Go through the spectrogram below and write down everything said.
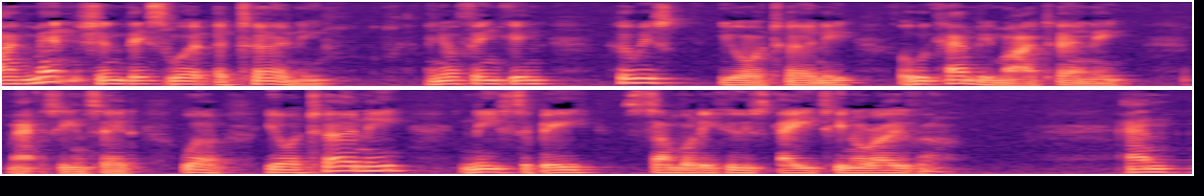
I've mentioned this word attorney, and you're thinking, who is your attorney or who can be my attorney? Maxine said, Well, your attorney needs to be somebody who's 18 or over. And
